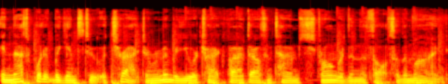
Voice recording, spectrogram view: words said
and that's what it begins to attract. And remember, you attract 5,000 times stronger than the thoughts of the mind.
